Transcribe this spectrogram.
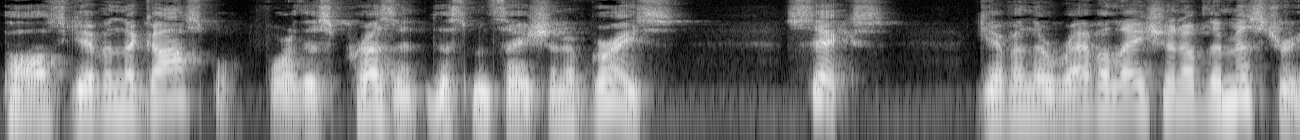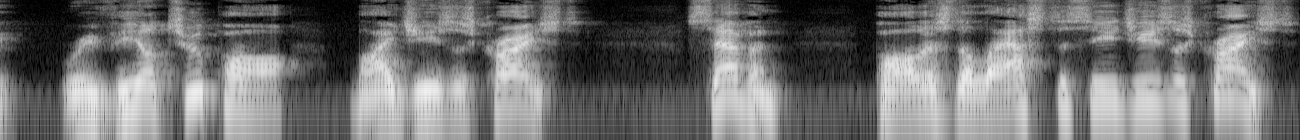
Paul's given the gospel for this present dispensation of grace. Six, given the revelation of the mystery revealed to Paul by Jesus Christ. Seven, Paul is the last to see Jesus Christ.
